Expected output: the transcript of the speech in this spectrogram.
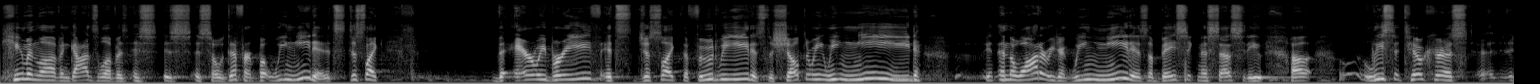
human love and God's love is, is, is, is so different, but we need it. It's just like the air we breathe, it's just like the food we eat, it's the shelter we We need, and the water we drink, we need is a basic necessity. Uh, Lisa Tilchrist uh,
